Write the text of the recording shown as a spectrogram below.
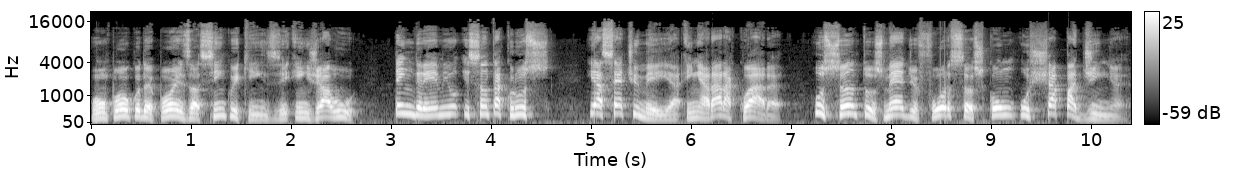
Um pouco depois, às 5h15, em Jaú, tem Grêmio e Santa Cruz. E às 7h30, em Araraquara, o Santos mede forças com o Chapadinha.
